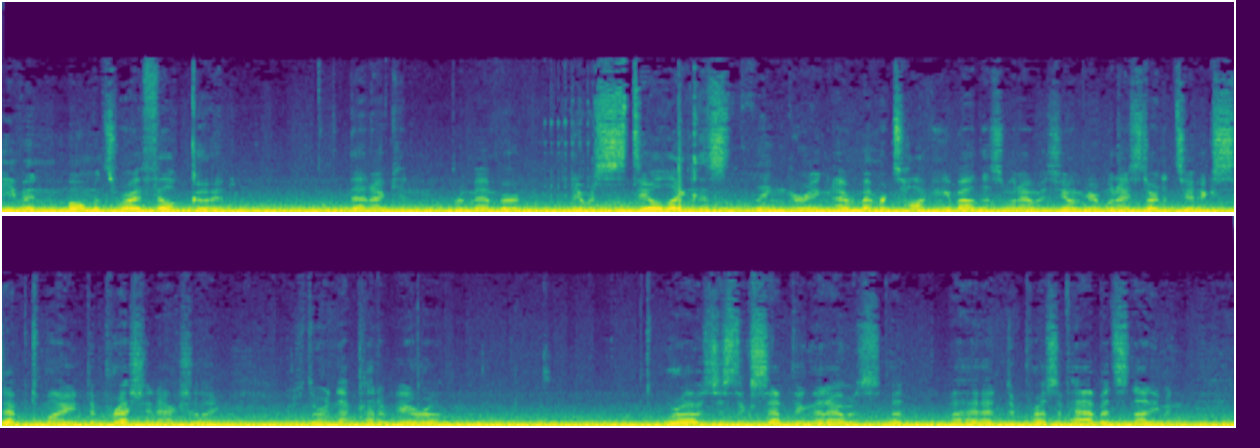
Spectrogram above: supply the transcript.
even moments where I felt good that I can remember, there was still like this lingering. I remember talking about this when I was younger, when I started to accept my depression. Actually, it was during that kind of era where I was just accepting that I was a, I had depressive habits, not even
